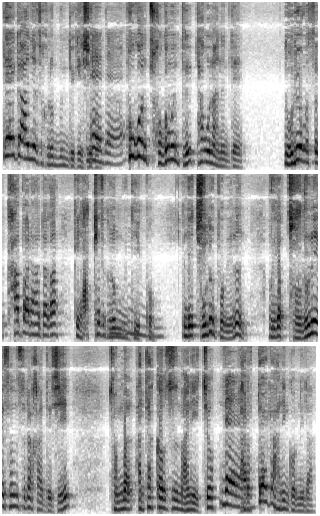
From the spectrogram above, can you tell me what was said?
때가 아니어서 그런 분도 계시고 네 네. 혹은 조금은 덜 타고나는데 노력으로서 카바를 하다가 그 약해서 그런 분도 있고 음. 근데 주로 보면은 우리가 불운의 선수라 하듯이 정말 안타까운 선수 많이 있죠 네. 바로 때가 아닌 겁니다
